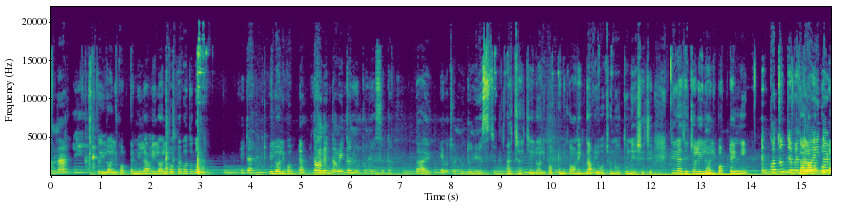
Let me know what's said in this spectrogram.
আপনার? তো এই ললিপপটা নিলাম। এই ললিপপটা কত গো? এটা। এই ললিপপটা? অনেক দাম এটা নতুন এসছে। তো তাই? এবছর নতুন এসছে। আচ্ছা আচ্ছা এই ললিপপটা নাকি অনেক দাম এবছর নতুন এসেছে। ঠিক আছে চলো এই ললিপপটাই নিই। কত দেবেন তাহলে আমার জন্য?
